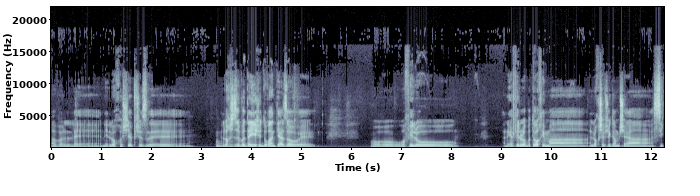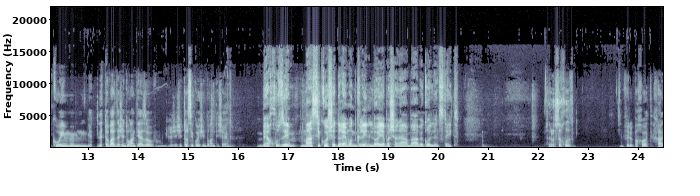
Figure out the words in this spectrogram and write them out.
אבל אני לא חושב שזה... אני לא חושב שזה ודאי שדורנט יעזוב או אפילו אני אפילו לא בטוח אם ה... אני לא חושב שגם שהסיכויים הם לטובת זה שדורנט יעזוב. אני חושב שיש יותר סיכוי שדורנט יישאר. באחוזים, מה הסיכוי שדריימונד גרין לא יהיה בשנה הבאה בגולדן סטייט? 3 אחוז? אפילו פחות, אחד.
